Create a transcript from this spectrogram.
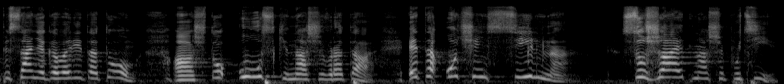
Писание говорит о том, а, что узкие наши врата? Это очень сильно сужает наши пути.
